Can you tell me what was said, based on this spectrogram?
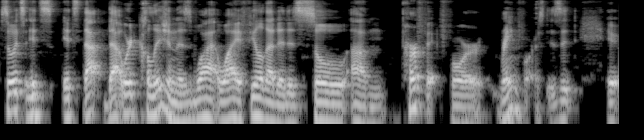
So it's mm-hmm. it's it's that that word collision is why why I feel that it is so um, perfect for rainforest. Is it it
